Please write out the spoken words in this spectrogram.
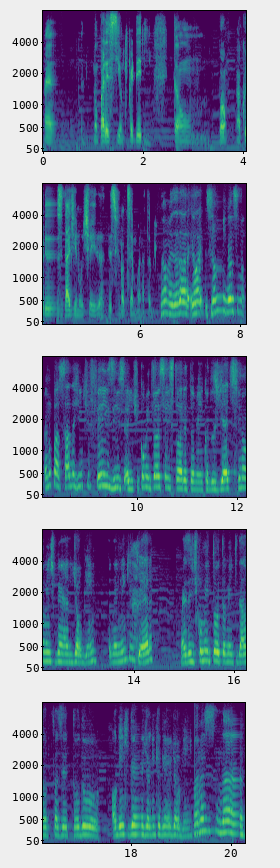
né, não pareciam que perderiam. Então, bom, uma curiosidade inútil aí desse final de semana também. Não, mas é da hora. Eu, se não me engano, ano passado a gente fez isso. A gente comentou essa história também, quando os Jets finalmente ganharam de alguém. Eu não lembro nem quem que era. Mas a gente comentou também que dava pra fazer todo. Alguém que ganhou de alguém que ganhou de alguém. Mas na,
